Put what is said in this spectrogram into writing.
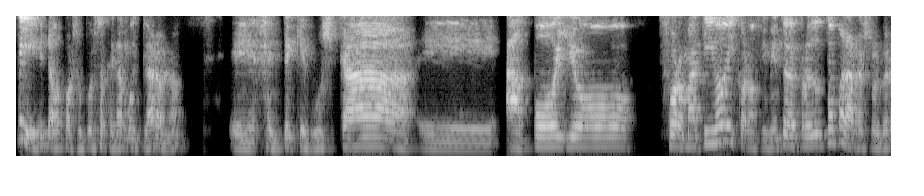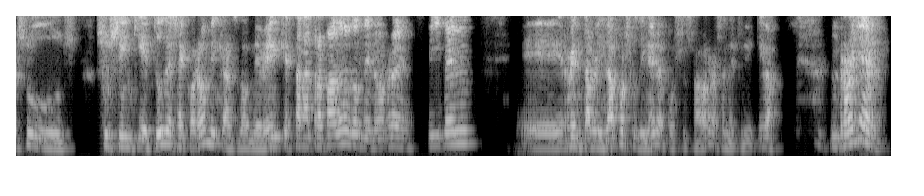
Sí, no, por supuesto, queda muy claro, ¿no? Eh, gente que busca eh, apoyo formativo y conocimiento de producto para resolver sus, sus, inquietudes económicas, donde ven que están atrapados, donde no reciben rentabilidad por su dinero, por sus ahorros, en definitiva. Roger,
